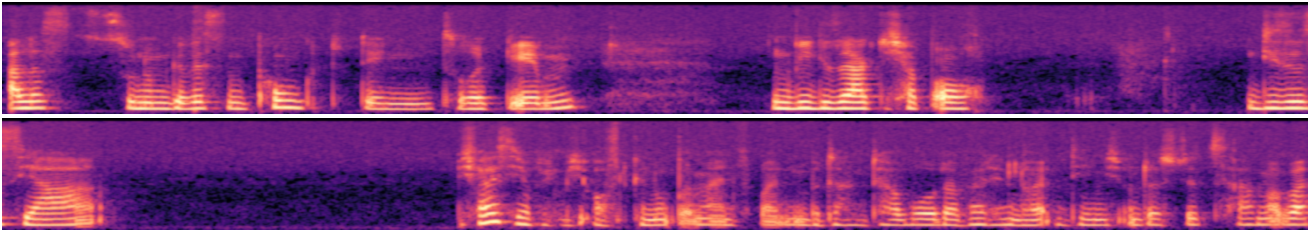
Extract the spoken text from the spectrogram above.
alles zu einem gewissen Punkt denen zurückgeben. Und wie gesagt, ich habe auch dieses Jahr, ich weiß nicht, ob ich mich oft genug bei meinen Freunden bedankt habe oder bei den Leuten, die mich unterstützt haben, aber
